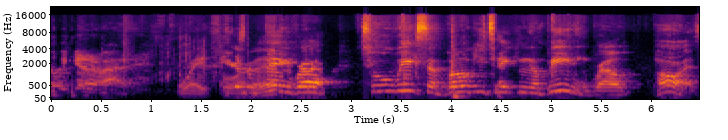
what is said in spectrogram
really good about it. wait for Here's the it. thing, bro. Two weeks of Bogey taking a beating, bro. Pause.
